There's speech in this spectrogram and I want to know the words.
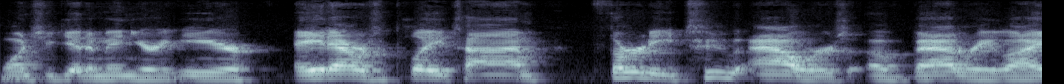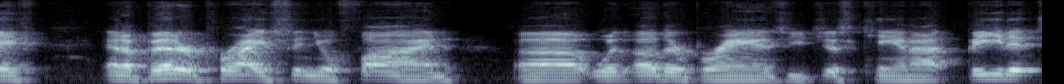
once you get them in your ear. Eight hours of playtime, 32 hours of battery life, and a better price than you'll find uh, with other brands. You just cannot beat it.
